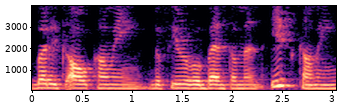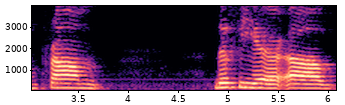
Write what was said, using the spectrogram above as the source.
But it's all coming, the fear of abandonment is coming from the fear of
